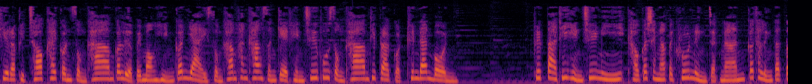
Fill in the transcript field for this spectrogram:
ที่รับผิดชอบค่ายกลส่งข้ามก็เหลือไปมองหินก้อนใหญ่ส่งข้ามข้างๆสังเกตเห็นชื่อผู้ส่งข้ามที่ปรากฏขึ้นด้านบนพริบตาที่เห็นชื่อนี้เขาก็ชะงักไปครู่หนึ่งจากนั้นก็ถลึงตาโต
